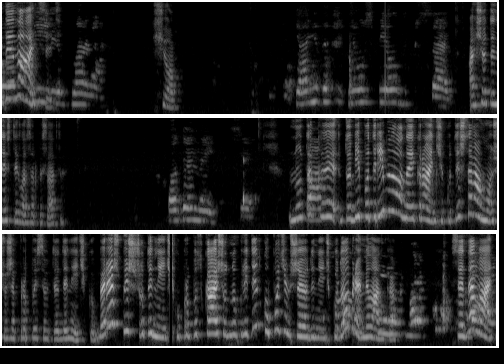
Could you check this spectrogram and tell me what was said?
11. Що? Я не, не успела записать. А що ти не встигла записати? Одиницы. Ну так е, тобі потрібно на екранчику, ти ж сама можеш вже прописувати одиничку. Береш, пишеш одиничку, пропускаєш одну клітинку, потім ще одиничку. Добре, Міланка? Все, давай.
